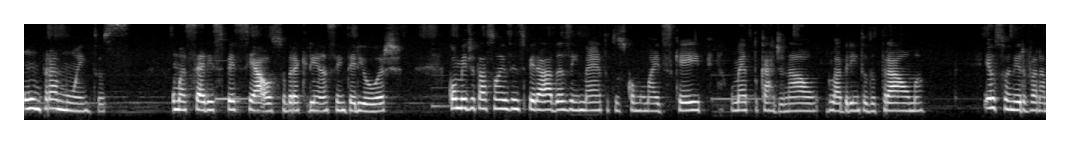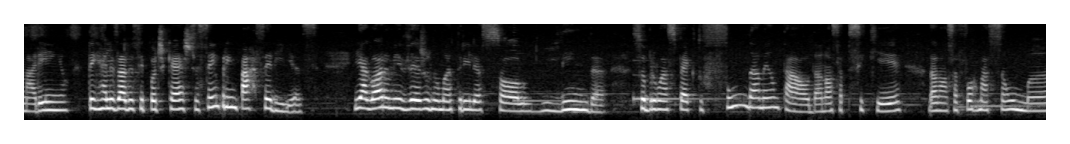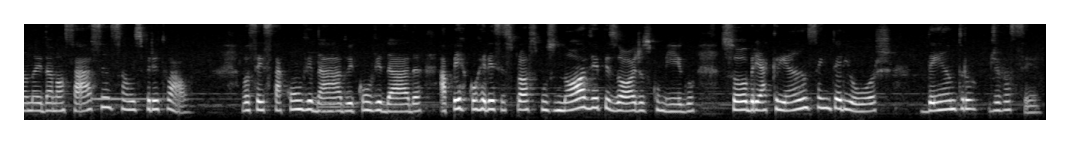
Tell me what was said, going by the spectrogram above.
Um para Muitos, uma série especial sobre a criança interior, com meditações inspiradas em métodos como o Mindscape, o método cardinal, o labirinto do trauma. Eu sou Nirvana Marinho, tenho realizado esse podcast sempre em parcerias. E agora me vejo numa trilha solo linda sobre um aspecto fundamental da nossa psique, da nossa formação humana e da nossa ascensão espiritual você está convidado e convidada a percorrer esses próximos nove episódios comigo sobre a criança interior dentro de você.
